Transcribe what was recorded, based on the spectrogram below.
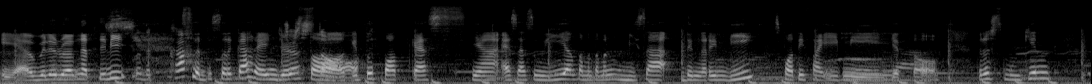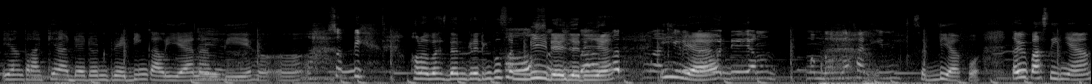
Iya, bener banget. Jadi sedekah Sed- Sedekah Ranger Talk Talk. itu podcastnya SSUI yang teman-teman bisa dengerin di Spotify ini Iya. gitu. Terus mungkin yang terakhir ada downgrading kali ya nanti. Heeh. Ah, sedih Kalau bahas downgrading tuh Oh, sedih deh jadinya. banget Iya. yang membanggakan ini sedih aku tapi pastinya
